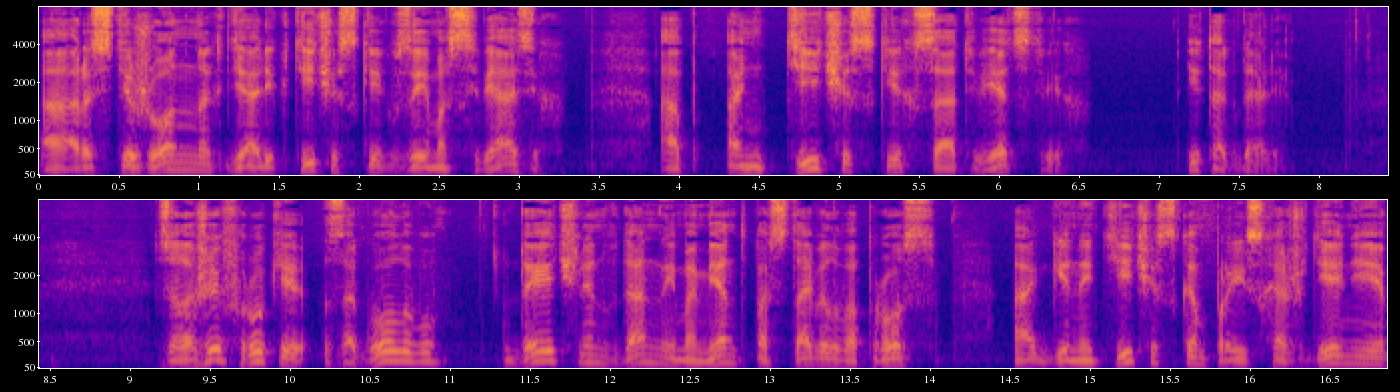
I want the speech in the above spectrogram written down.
о растяженных диалектических взаимосвязях, об антических соответствиях и так далее. Заложив руки за голову, Дейчлин в данный момент поставил вопрос о генетическом происхождении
